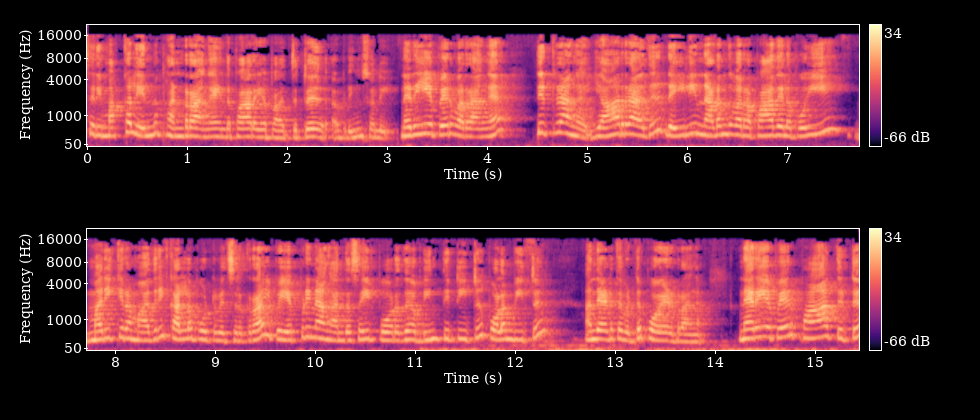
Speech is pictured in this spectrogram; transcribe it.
சரி மக்கள் என்ன பண்ணுறாங்க இந்த பாறையை பார்த்துட்டு அப்படின்னு சொல்லி. நிறைய பேர் வர்றாங்க. திட்டுறாங்க. யாராவது டெய்லி நடந்து வர பாதையில் போய் மறிக்கிற மாதிரி கல்லை போட்டு வச்சிருக்கிறா. இப்போ எப்படி நாங்கள் அந்த சைட் போகிறது அப்படின்னு திட்டிட்டு புலம்பிட்டு அந்த இடத்த விட்டு போயிடுறாங்க. நிறைய பேர் பார்த்துட்டு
